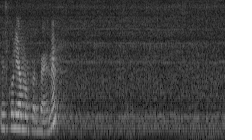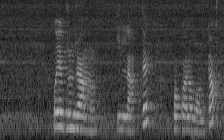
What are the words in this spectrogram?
Mescoliamo per bene. Poi aggiungiamo il latte poco alla volta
